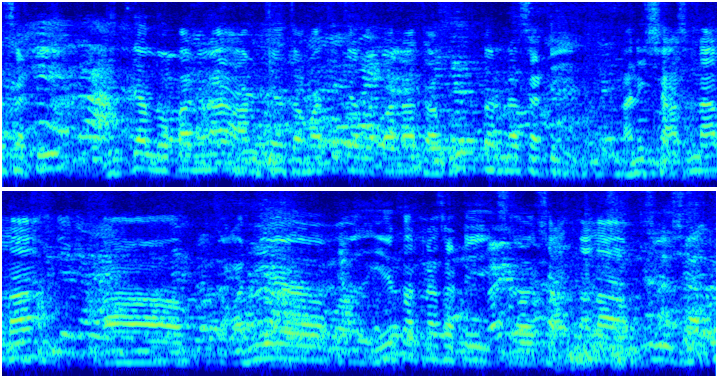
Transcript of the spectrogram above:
यासाठी त्यासाठी इथल्या लोकांना आमच्या जमातीच्या लोकांना जागरूक करण्यासाठी आणि शासनाला आम्ही हे करण्यासाठी शासनाला आमची दुःख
